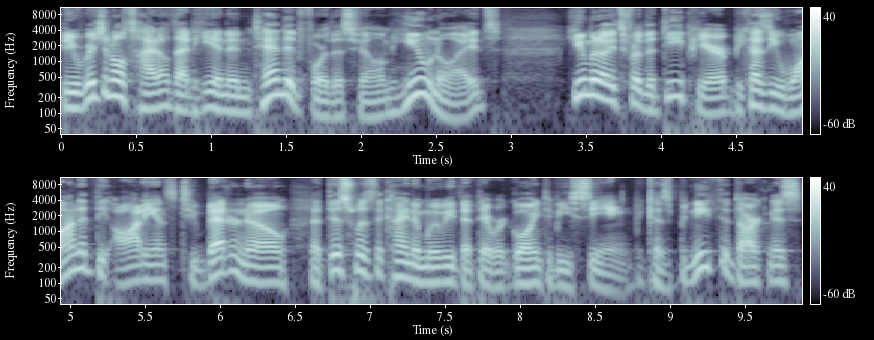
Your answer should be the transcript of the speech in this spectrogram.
the original title that he had intended for this film, Humanoids. Humanoids for the Deep here because he wanted the audience to better know that this was the kind of movie that they were going to be seeing. Because Beneath the Darkness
